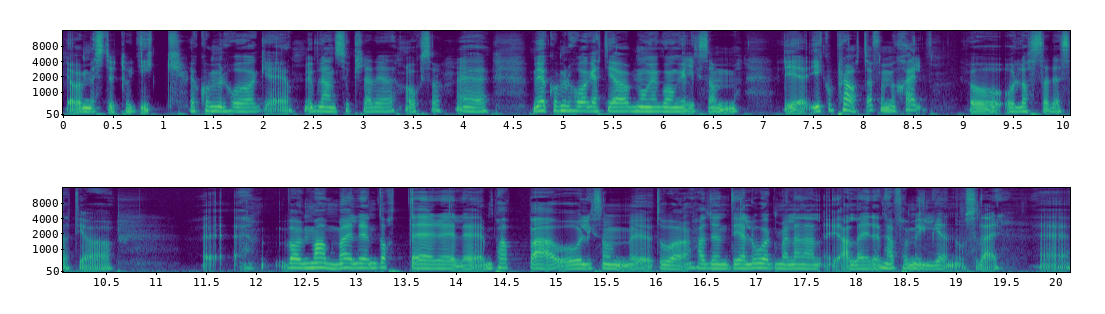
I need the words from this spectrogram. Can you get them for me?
Jag var mest ute och gick. Jag kommer ihåg, ibland cyklade jag också, men jag kommer ihåg att jag många gånger liksom gick och pratade för mig själv och, och låtsades att jag Eh, var en mamma eller en dotter eller en pappa och liksom eh, då hade en dialog mellan alla i den här familjen och sådär. Eh,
